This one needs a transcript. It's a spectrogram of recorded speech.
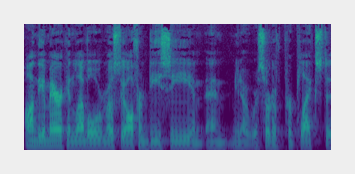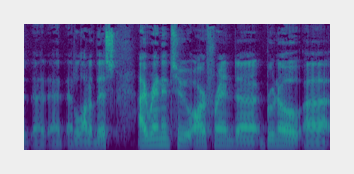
on the American level. We're mostly all from DC, and and you know we're sort of perplexed at, at, at a lot of this. I ran into our friend uh, Bruno uh,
